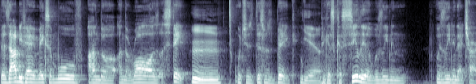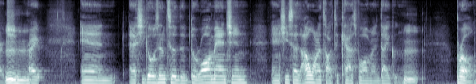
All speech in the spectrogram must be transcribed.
the zombie family makes a move on the on the Ral's estate, Hmm. which is this was big Yeah. because Cassilia was leading was leading that charge, Mm-hmm. right? And as she goes into the the Ral mansion, and she says, "I want to talk to Cass Valver and Daikun." Hmm. Bro,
